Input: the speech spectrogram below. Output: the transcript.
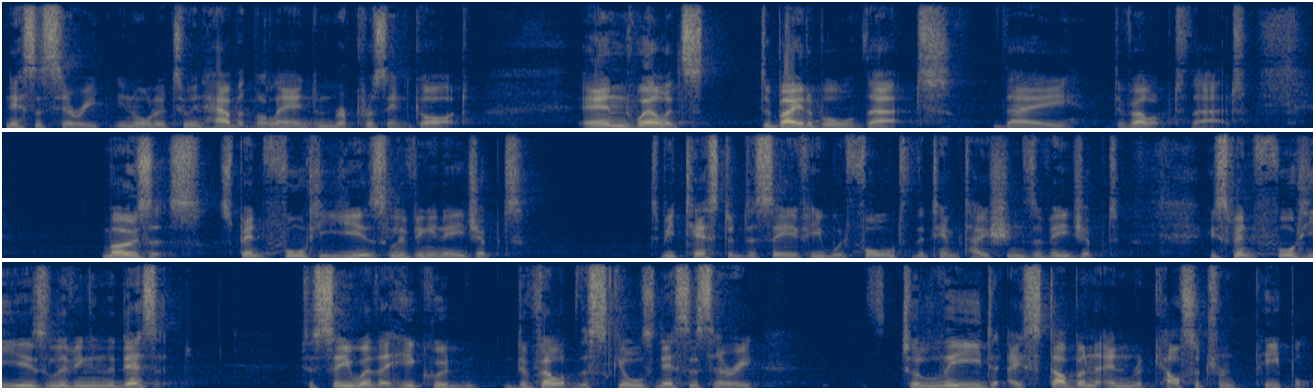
necessary in order to inhabit the land and represent God. And, well, it's debatable that they developed that. Moses spent 40 years living in Egypt to be tested to see if he would fall to the temptations of Egypt. He spent 40 years living in the desert to see whether he could develop the skills necessary to lead a stubborn and recalcitrant people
